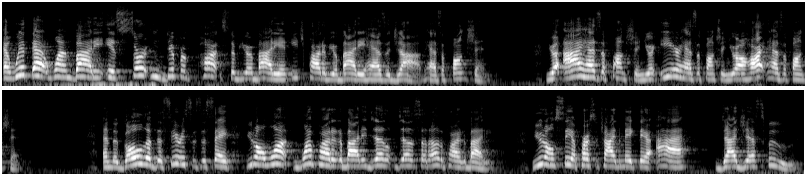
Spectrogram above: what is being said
and with that one body is certain different parts of your body, and each part of your body has a job, has a function. Your eye has a function, your ear has a function, your heart has a function. And the goal of the series is to say you don't want one part of the body jealous of the other part of the body. You don't see a person trying to make their eye digest food.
